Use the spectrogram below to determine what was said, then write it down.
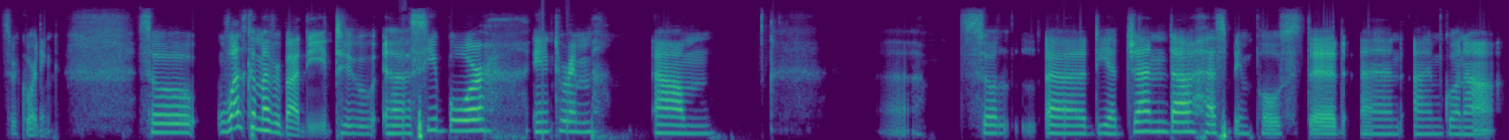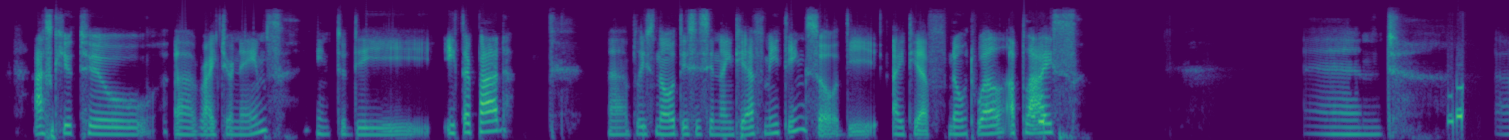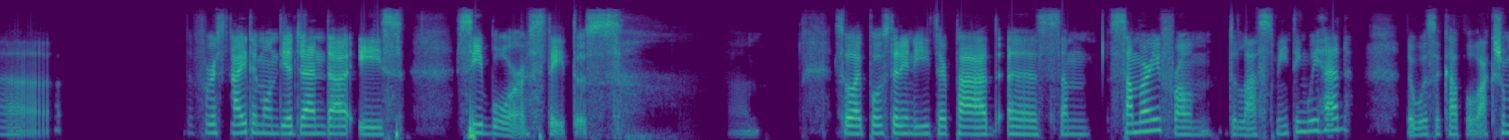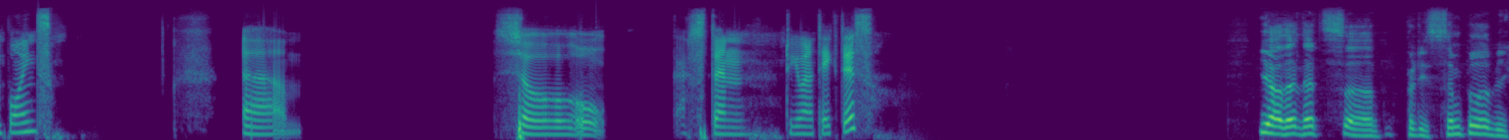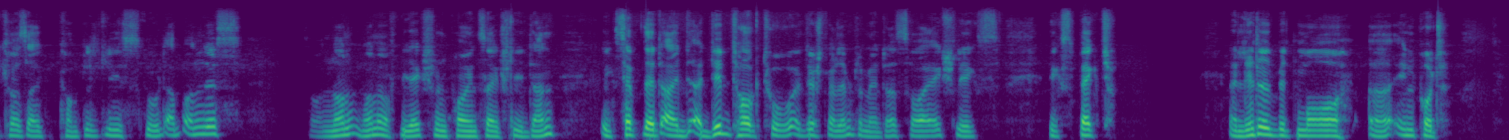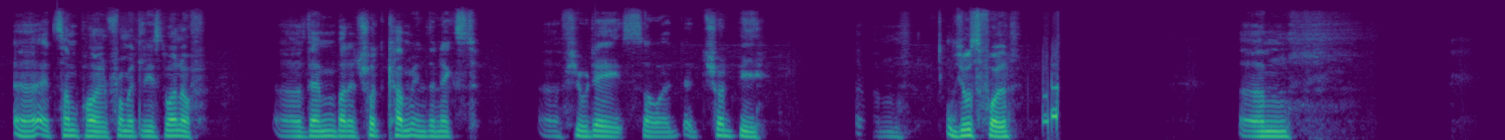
it's recording. So welcome everybody to uh, CBOR interim. Um, uh, so uh, the agenda has been posted and I'm gonna ask you to uh, write your names into the Etherpad. Uh, please note this is an IETF meeting, so the IETF note well applies. And uh, the first item on the agenda is CBOR status. Um, so I posted in the Etherpad uh, some summary from the last meeting we had. There was a couple of action points. Um, so, Carsten, do you want to take this? Yeah, that, that's uh, pretty simple because I completely screwed up on this. So none, none of the action points are actually done, except that I, I did talk to additional implementers. So I actually ex expect a little bit more uh, input uh, at some point from at least one of uh, them, but it should come in the next uh, few days. So it, it should be um, useful um,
